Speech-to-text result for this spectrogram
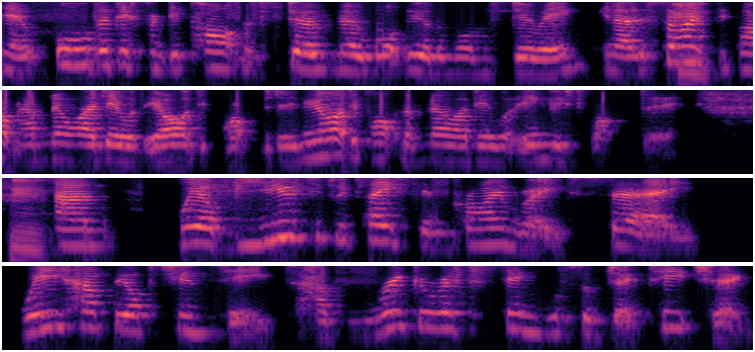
you know all the different departments don't know what the other one's doing. You know the science mm. department have no idea what the art department are doing. The art department have no idea what the english department are doing. Mm. and we are beautifully placed in primary to say we have the opportunity to have rigorous single subject teaching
